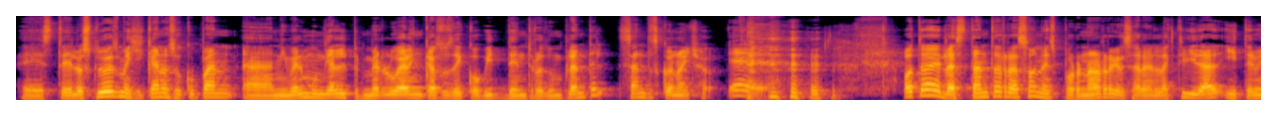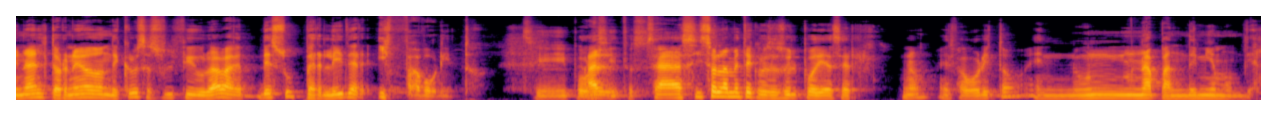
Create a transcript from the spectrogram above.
Este, los clubes mexicanos ocupan a nivel mundial el primer lugar en casos de COVID dentro de un plantel. Santos con 8. Otra de las tantas razones por no regresar a la actividad y terminar el torneo donde Cruz Azul figuraba de super líder y favorito. Sí, Al- pobrecitos. o sea, sí solamente Cruz Azul podía ser, ¿no? El favorito en un- una pandemia mundial.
